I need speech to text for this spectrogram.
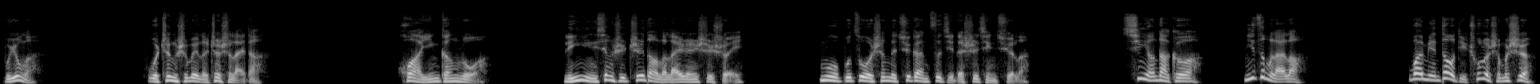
不用了，我正是为了这事来的。话音刚落，林颖像是知道了来人是谁，默不作声的去干自己的事情去了。青阳大哥，你怎么来了？外面到底出了什么事？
